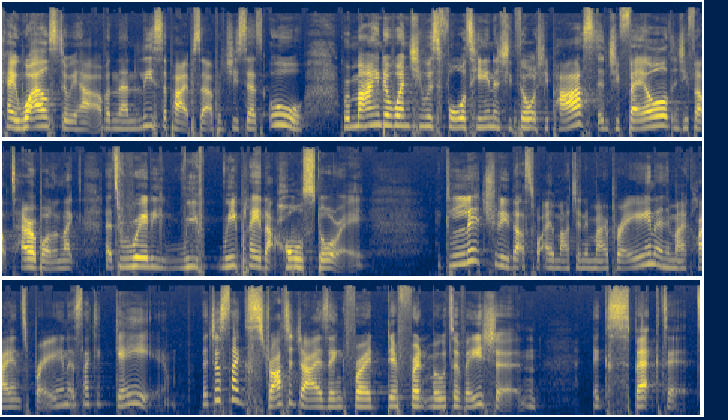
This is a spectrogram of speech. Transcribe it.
Okay, what else do we have? And then Lisa pipes up and she says, Oh, remind her when she was 14 and she thought she passed and she failed and she felt terrible. And like, let's really re- replay that whole story. Like, literally, that's what I imagine in my brain and in my client's brain. It's like a game. They're just like strategizing for a different motivation. Expect it,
